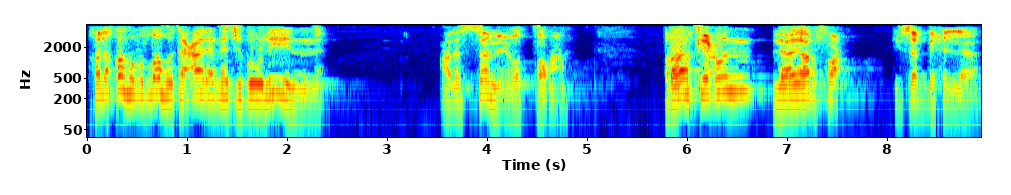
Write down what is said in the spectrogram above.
خلقهم الله تعالى مجبولين على السمع والطاعة. راكع لا يرفع يسبح الله.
